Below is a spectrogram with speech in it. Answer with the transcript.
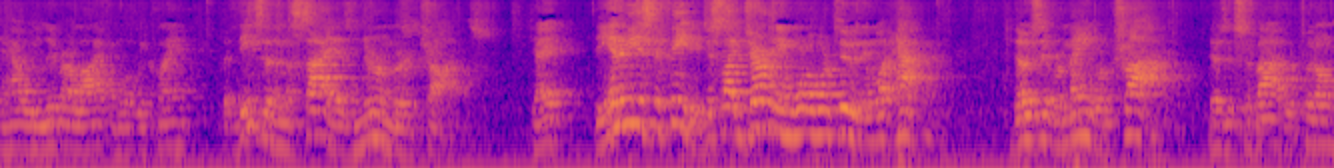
to how we live our life and what we claim. But these are the Messiah's Nuremberg trials. Okay? The enemy is defeated, just like Germany in World War II. Then what happened? Those that remained were tried. Those that survived were put on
